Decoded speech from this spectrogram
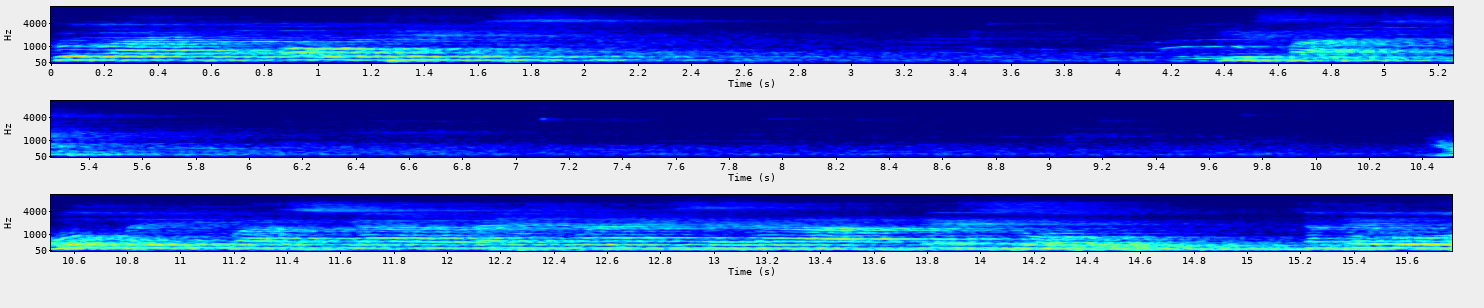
Good luck to all the teams match. A última equipa chegar às 10 finais sairá deste jogo. Já temos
